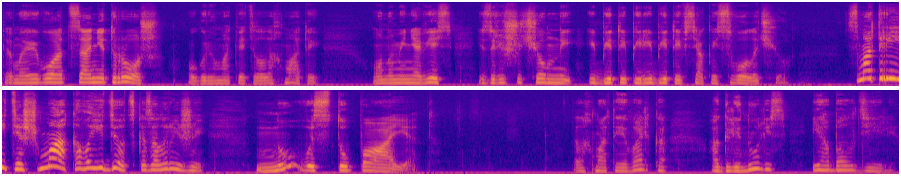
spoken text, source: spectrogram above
«Ты моего отца не трожь!» — угрюмо ответил Лохматый. Он у меня весь изрешеченный и битый-перебитый всякой сволочью. «Смотрите, Шмакова идет!» — сказал Рыжий. «Ну, выступает!» Лохматая Валька оглянулись и обалдели.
